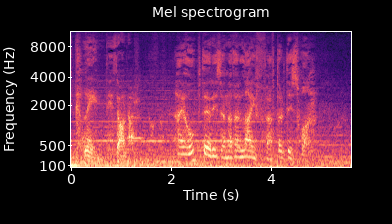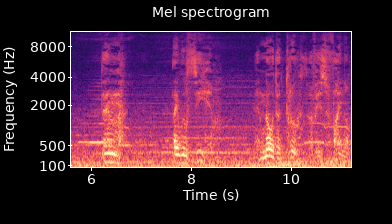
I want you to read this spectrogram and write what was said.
reclaimed his honor. I hope there is another life after this one. Then I will see him and know the truth of his final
